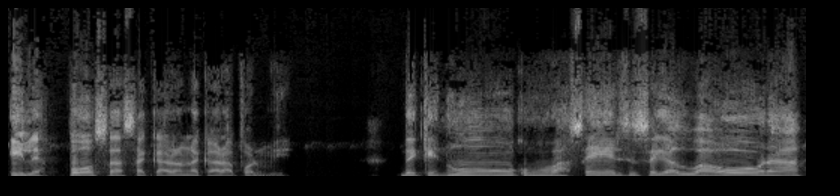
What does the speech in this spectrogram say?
y la esposa sacaron la cara por mí. De que no, ¿cómo va a ser si se gradúa ahora?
